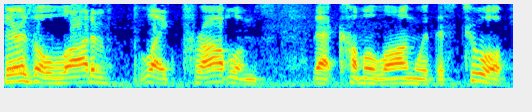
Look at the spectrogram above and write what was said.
there's a lot of like problems that come along with this tool.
